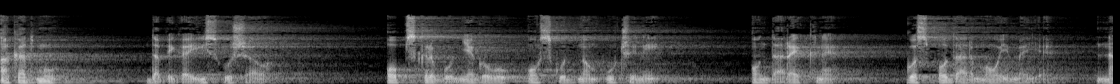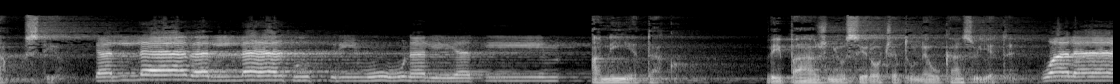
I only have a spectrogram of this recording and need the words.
A kad mu, da bi ga iskušao, obskrbu njegovu oskudnom učini, onda rekne, gospodar moj me je napustio. Kalla la tukrimuna A nije tako. Vi pažnju siročetu ne ukazujete. Wala.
